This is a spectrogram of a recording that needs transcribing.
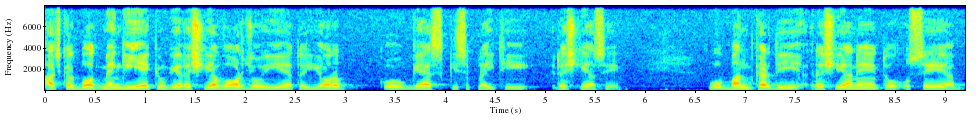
आजकल बहुत महँगी है, क्योंकि रशिया वॉर जो हुई है तो यूरोप को गैस की सप्लाई थी रशिया से। वो बंद कर दी रशिया ने तो उससे अब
